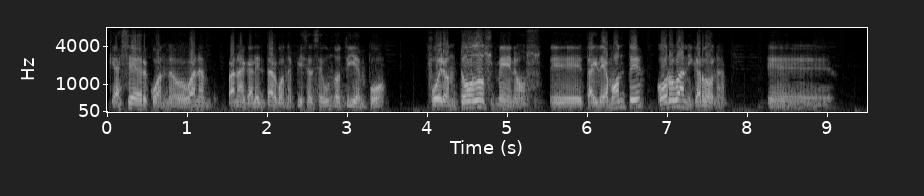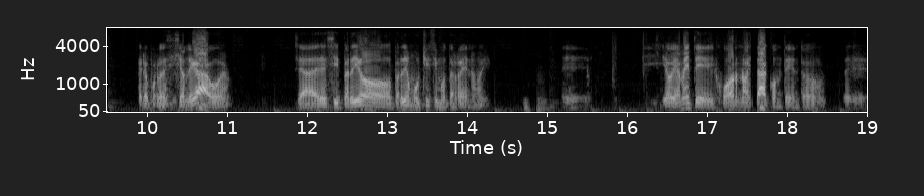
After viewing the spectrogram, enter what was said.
que ayer cuando van a, van a calentar, cuando empieza el segundo tiempo, fueron todos menos eh, Tagliamonte, Orban y Cardona. Eh, pero por decisión de Gago, ¿eh? O sea, es decir, perdió, perdió muchísimo terreno ahí. Eh, y obviamente el jugador no está contento, eh,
